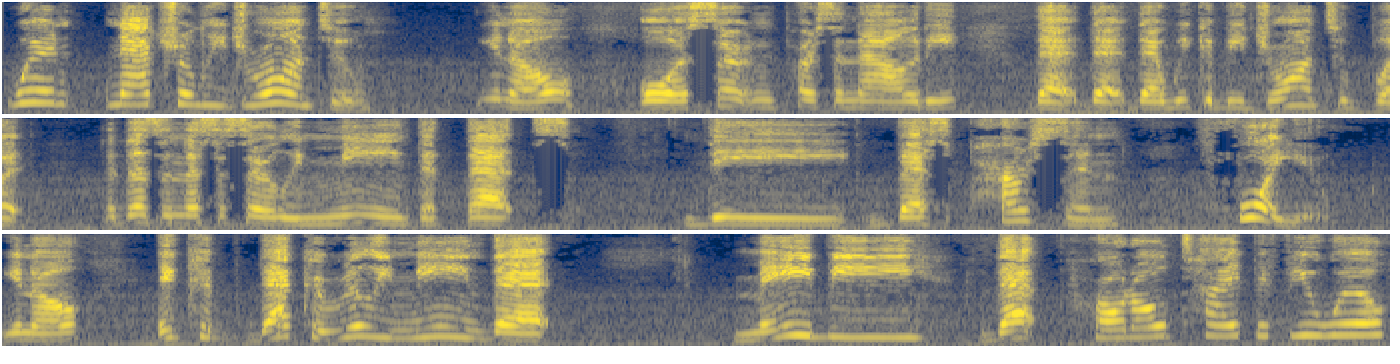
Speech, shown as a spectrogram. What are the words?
we're naturally drawn to, you know, or a certain personality that that that we could be drawn to, but that doesn't necessarily mean that that's the best person for you you know? It could that could really mean that maybe that prototype if you will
